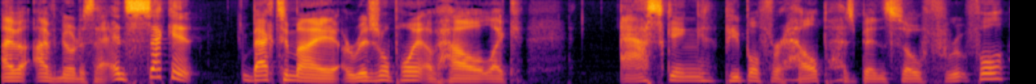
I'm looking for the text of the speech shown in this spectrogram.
I've I've noticed that. And second, back to my original point of how like asking people for help has been so fruitful.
